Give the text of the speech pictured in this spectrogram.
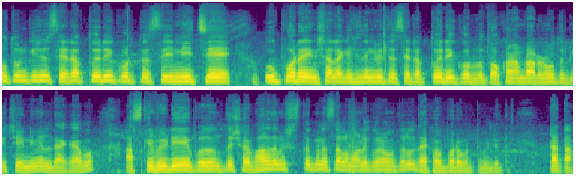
নতুন কিছু সেট তৈরি করতেছি, নিচে, উপরে ইনশাল্লাহ কিছুদিন ভিতরে সেট তৈরি করব, তখন আমরা আরও নতুন কিছু অ্যানিমেল দেখাবো। আজকে ভিডিও এই পর্যন্ত সবাই ভালো থাকবেন, সুস্থ থাকবেন, আসসালামু আলাইকুম রহমতুল্লাহ, দেখা হবে পরবর্তী ভিডিওতে টাটা।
